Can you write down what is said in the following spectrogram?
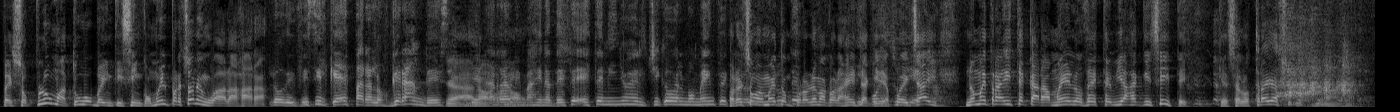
Peso Pluma tuvo 25 mil personas en Guadalajara. Lo difícil que es para los grandes Ya, llenar, no, Raúl. no. Imagínate, este, este niño es el chico del momento. Por eso me meto en problemas con la gente aquí. Después dice, ay, tierra. no me trajiste caramelos de este viaje que hiciste. Que se los traiga su...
